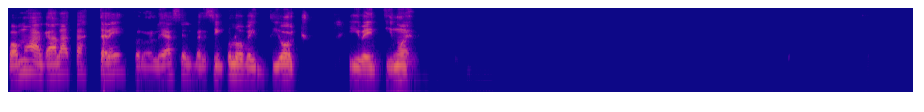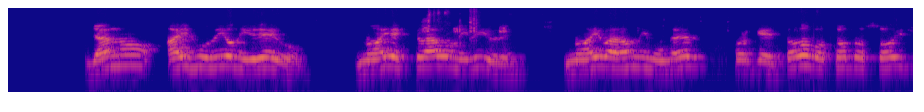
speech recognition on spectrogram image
Vamos a Gálatas 3, pero leas el versículo 28 y 29. Ya no hay judío ni griego, no hay esclavo ni libre, no hay varón ni mujer, porque todos vosotros sois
